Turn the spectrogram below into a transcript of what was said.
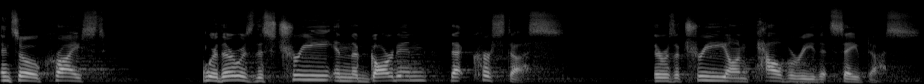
And so Christ where there was this tree in the garden that cursed us, there was a tree on Calvary that saved us.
